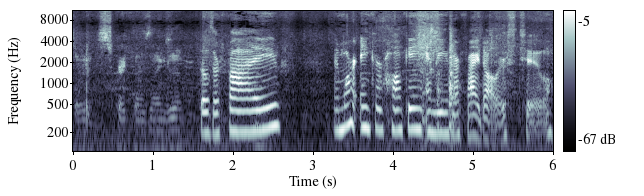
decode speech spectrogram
so we can scrape those things up. Those are five. And more Anchor Hocking, and these are five dollars too.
